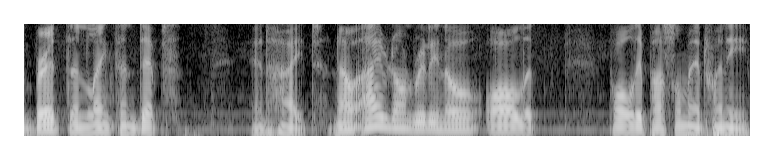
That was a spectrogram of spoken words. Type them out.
breadth and length and depth and height. Now, I don't really know all that Paul the Apostle meant when he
